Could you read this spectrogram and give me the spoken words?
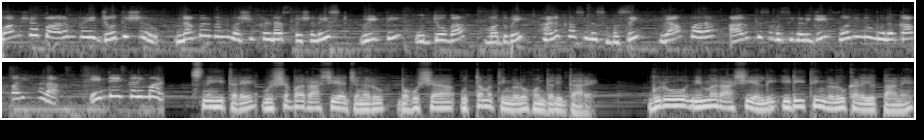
ವಂಶ ಪಾರಂಪರಿ ಜ್ಯೋತಿಷ್ಯರು ನಂಬರ್ ಒನ್ ವಶೀಕರಣ ಸ್ಪೆಷಲಿಸ್ಟ್ ವೃತ್ತಿ ಉದ್ಯೋಗ, ಮದುವೆ, ಹಣಕಾಸಿನ ಸಮಸ್ಯೆ, ವ್ಯಾಪಾರ, ಆರೋಗ್ಯ ಸಮಸ್ಯೆಗಳಿಗೆ ಫೋನಿನ ಮೂಲಕ ಪರಿಹಾರ. ಇಂದೇ ಕರೆ ಮಾಡಿ ಸ್ನೇಹಿತರೆ, ವೃಷಭ ರಾಶಿಯ ಜನರು ಬಹುಶಃ ಉತ್ತಮ ತಿಂಗಳು ಹೊಂದಲಿದ್ದಾರೆ. ಗುರುವು ನಿಮ್ಮ ರಾಶಿಯಲ್ಲಿ ಇಡೀ ತಿಂಗಳು ಕಳೆಯುತ್ತಾನೆ.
